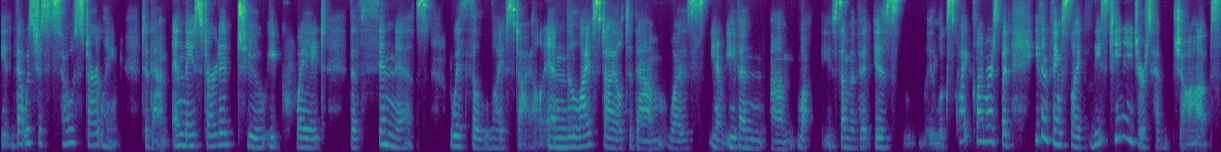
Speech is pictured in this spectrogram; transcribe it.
it, that was just so startling to them. And they started to equate the thinness with the lifestyle. And the lifestyle to them was you know even um, well some of it is it looks quite glamorous but even things like these teenagers have jobs.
